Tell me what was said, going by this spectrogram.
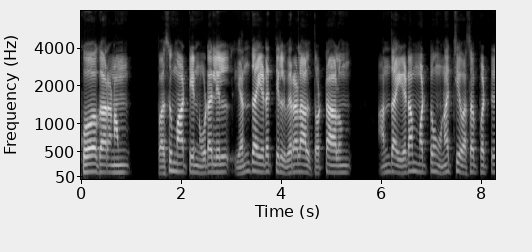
கோகரணம் பசுமாட்டின் உடலில் எந்த இடத்தில் விரலால் தொட்டாலும் அந்த இடம் மட்டும் உணர்ச்சி வசப்பட்டு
